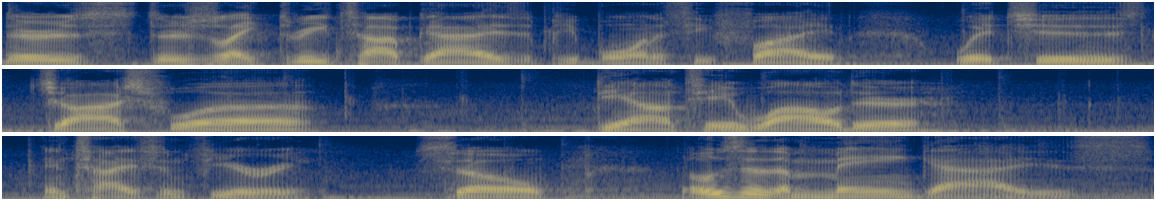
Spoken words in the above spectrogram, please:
There's there's like three top guys that people want to see fight, which is Joshua, Deontay Wilder, and Tyson Fury. So those are the main guys.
